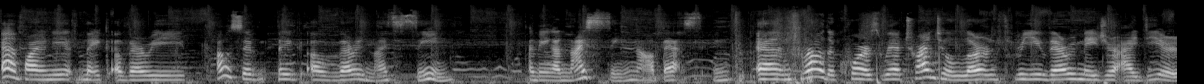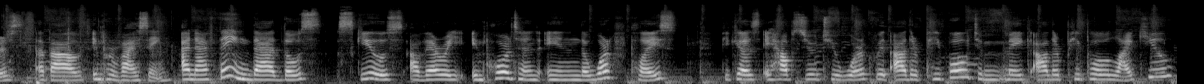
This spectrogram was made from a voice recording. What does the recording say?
and finally make a very, I would say, make a very nice scene. I mean, a nice scene, not a bad scene. And throughout the course, we are trying to learn three very major ideas about improvising. And I think that those skills are very important in the workplace because it helps you to work with other people to make other people like you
